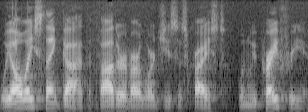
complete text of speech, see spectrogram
We always thank God, the Father of our Lord Jesus Christ, when we pray for you,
